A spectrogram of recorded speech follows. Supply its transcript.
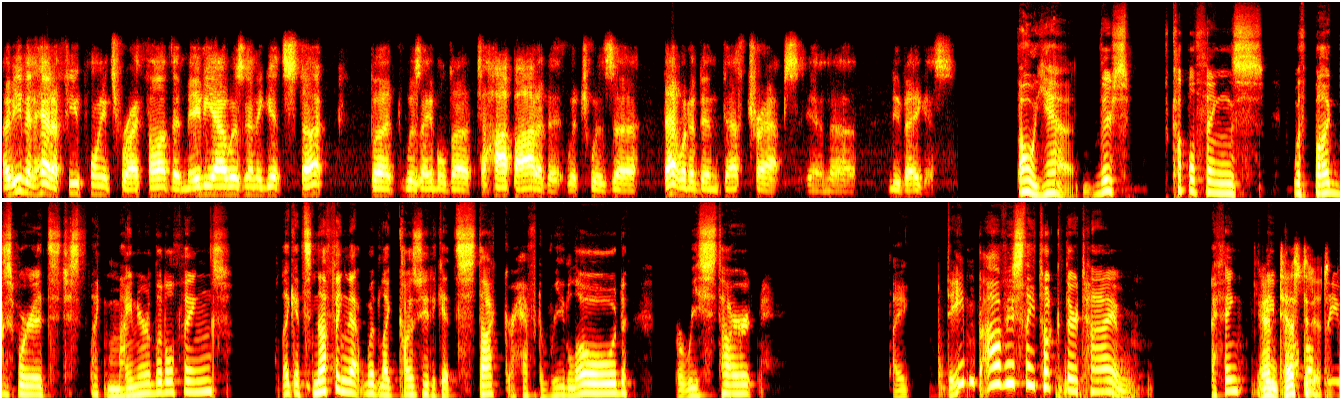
I've even had a few points where I thought that maybe I was going to get stuck, but was able to to hop out of it, which was uh, that would have been death traps in uh, New Vegas. Oh yeah, there's a couple things with bugs where it's just like minor little things. Like it's nothing that would like cause you to get stuck or have to reload or restart. Like they obviously took their time. I think they And tested it. probably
